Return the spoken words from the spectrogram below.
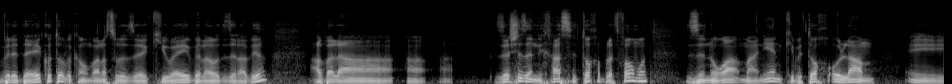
ולדייק אותו, וכמובן לעשות לזה QA ולהעלות את זה לאוויר, אבל ה- ה- ה- זה שזה נכנס לתוך הפלטפורמות, זה נורא מעניין, כי בתוך עולם אה,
